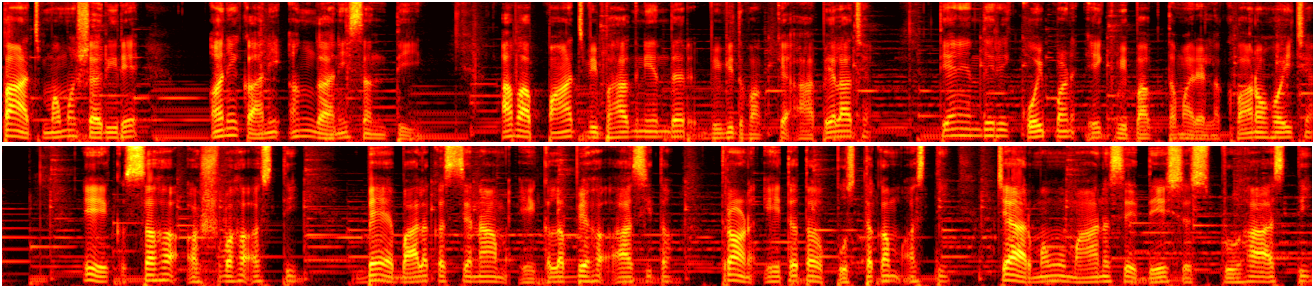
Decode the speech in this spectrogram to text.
પાંચ, મમ શરીરે અનેકાની અંગાની સંતિ. આવા પાંચ વિભાગની અંદર વિવિધ વાક્ય આપેલા છે. તેની અંદર કોઈ પણ એક વિભાગ તમારે લખવાનો હોય છે. એક, સહ અશ્વ અસ્તિ. બે, બાલકસ્ય નામ એકલવ્ય આસીત. ત્રણ, એતત પુસ્તકમ અસ્તિ. ચાર, મમ માનસે દેશ સ્પૃહા અસ્તિ.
